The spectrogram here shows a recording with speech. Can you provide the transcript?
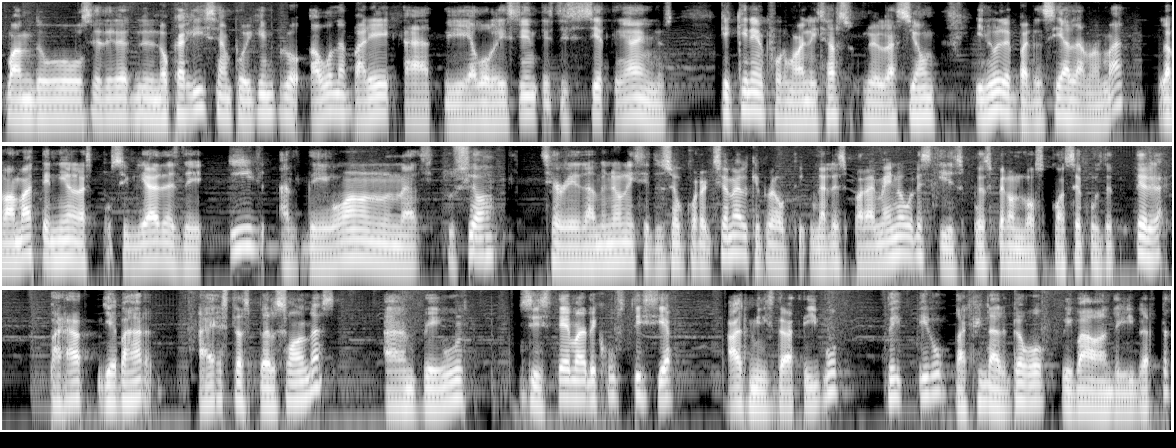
cuando se localizan, por ejemplo, a una pareja de adolescentes de 17 años que quieren formalizar su relación y no le parecía a la mamá, la mamá tenía las posibilidades de ir ante una institución, se denominó una institución correccional que fueron tribunales para menores y después fueron los consejos de tutela para llevar a estas personas ante un sistema de justicia administrativo, pero al final cabo privaban de libertad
